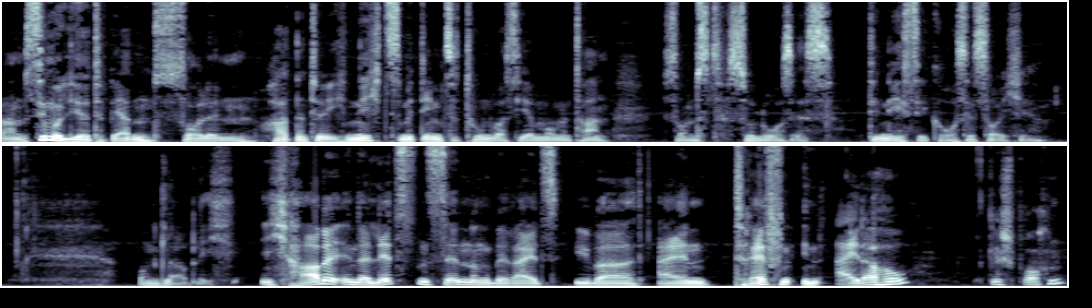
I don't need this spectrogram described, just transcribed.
ähm, simuliert werden sollen. Hat natürlich nichts mit dem zu tun, was hier momentan sonst so los ist. Die nächste große Seuche. Unglaublich. Ich habe in der letzten Sendung bereits über ein Treffen in Idaho gesprochen.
